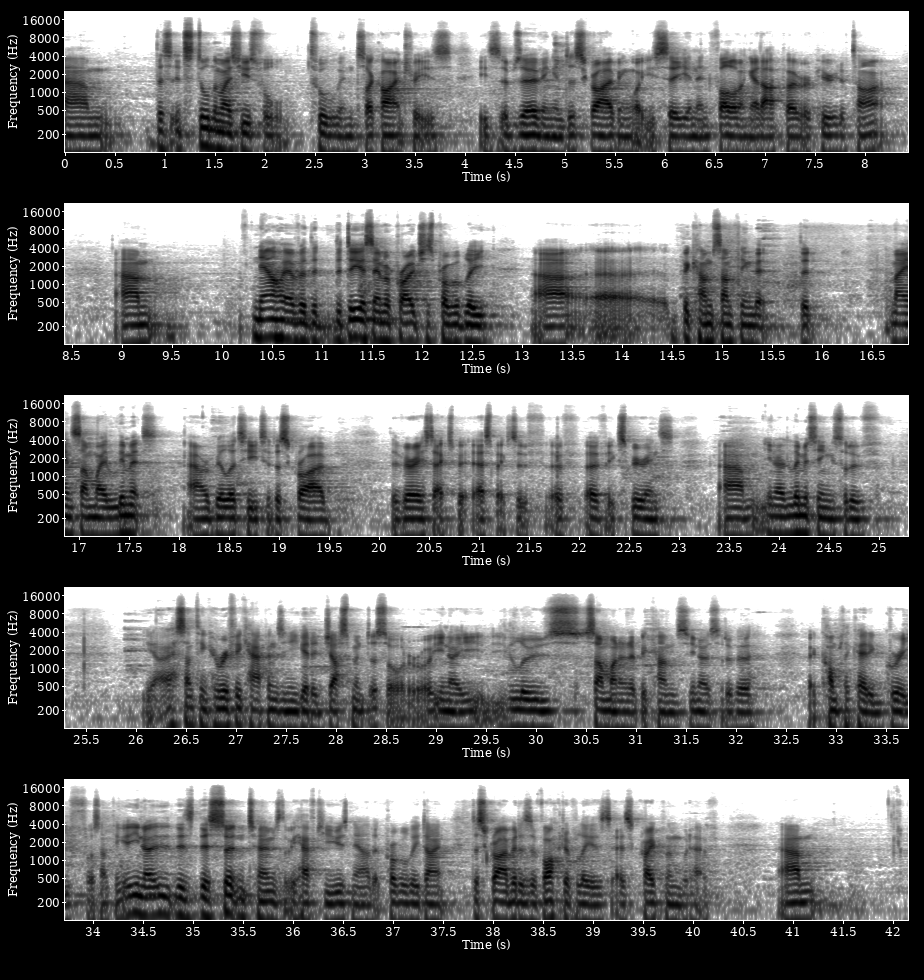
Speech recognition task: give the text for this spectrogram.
um, this, it's still the most useful tool in psychiatry is, is observing and describing what you see and then following it up over a period of time. Um, now, however, the, the DSM approach has probably uh, uh, become something that that may in some way limit our ability to describe the various aspects of, of, of experience. Um, you know, limiting sort of, you know, something horrific happens and you get adjustment disorder, or you know, you, you lose someone and it becomes, you know, sort of a, a, complicated grief or something. You know, there's there's certain terms that we have to use now that probably don't describe it as evocatively as as Kraepelin would have. Um,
